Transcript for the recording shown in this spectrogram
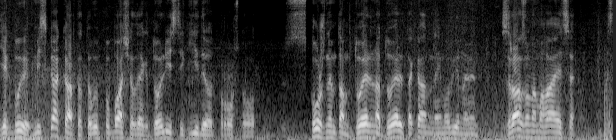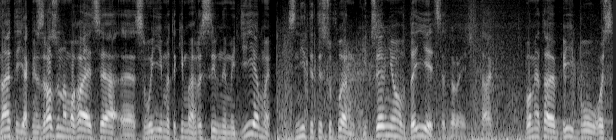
якби міська карта, то ви б побачили, як дуалістик їде от просто от з кожним там дуель на дуель, така неймовірна. Він зразу намагається. Знаєте як? Він зразу намагається е, своїми такими агресивними діями знітити суперника. І це в нього вдається, до речі. так. Пам'ятаю, бій був ось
